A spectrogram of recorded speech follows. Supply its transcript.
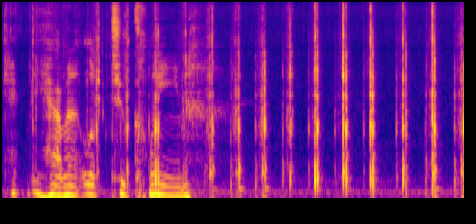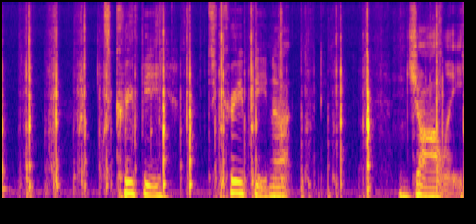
Can't be having it look too clean. It's creepy. It's creepy, not jolly.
